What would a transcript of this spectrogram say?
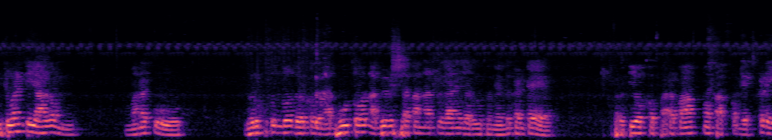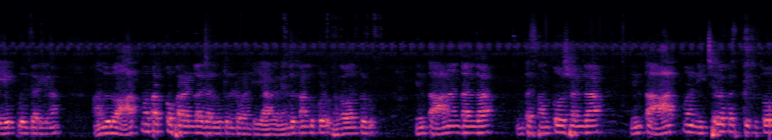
ఇటువంటి యాగం మనకు దొరుకుతుందో దొరకదు నభూతో నభివిష్యత్ అన్నట్లుగానే జరుగుతుంది. ఎందుకంటే ప్రతి ఒక్క పరమాత్మ తత్వం ఎక్కడ ఏ పూజ జరిగినా అందులో ఆత్మతత్వ పరంగా జరుగుతున్నటువంటి యాగం. ఎందుకు అందుకోడు భగవంతుడు. ఇంత ఆనందంగా ఇంత సంతోషంగా ఇంత ఆత్మ నిశ్చలక స్థితితో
